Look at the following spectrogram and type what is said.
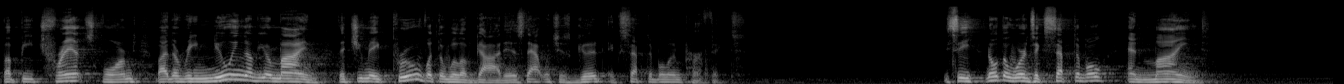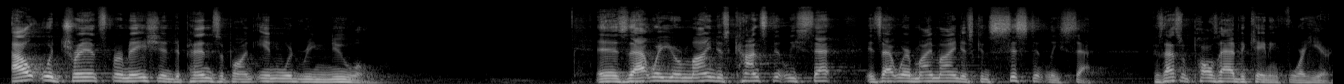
but be transformed by the renewing of your mind, that you may prove what the will of God is, that which is good, acceptable, and perfect. You see, note the words acceptable and mind. Outward transformation depends upon inward renewal. Is that where your mind is constantly set? Is that where my mind is consistently set? Because that's what Paul's advocating for here.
